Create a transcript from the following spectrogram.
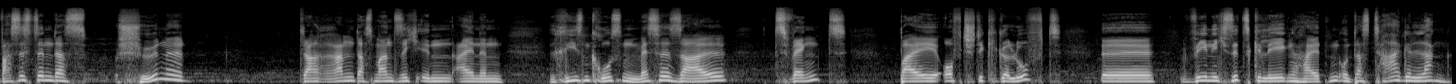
was ist denn das Schöne daran, dass man sich in einen riesengroßen Messesaal zwängt, bei oft stickiger Luft, äh, wenig Sitzgelegenheiten und das tagelang.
